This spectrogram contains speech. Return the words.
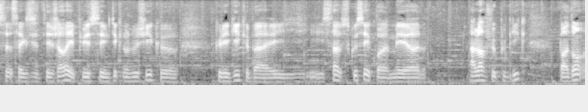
ça, existe déjà et puis c'est une technologie que, que les geeks bah, savent ce que c'est quoi. Mais à large public, pardon,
